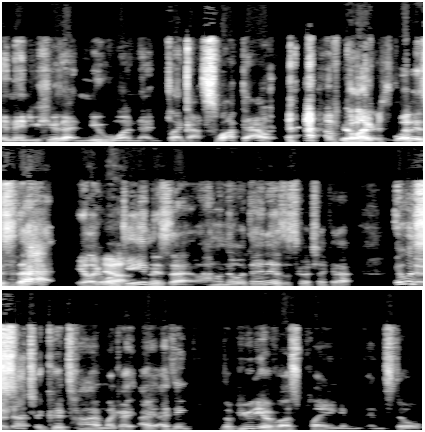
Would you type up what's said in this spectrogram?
and then you hear that new one that like got swapped out. you're course. like, what is that? You're like, yeah. what game is that? I don't know what that is. Let's go check it out it was no such doubt. a good time. Like I, I, I, think the beauty of us playing and, and still,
